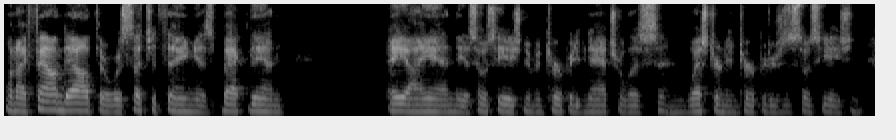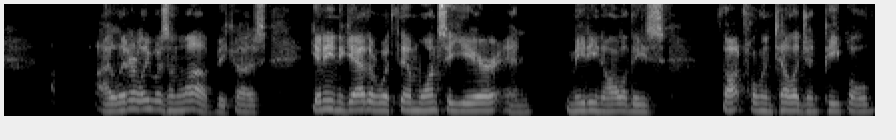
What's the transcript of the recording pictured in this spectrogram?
When I found out there was such a thing as back then, AIN, the Association of Interpretive Naturalists and Western Interpreters Association, I literally was in love because getting together with them once a year and meeting all of these thoughtful, intelligent people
